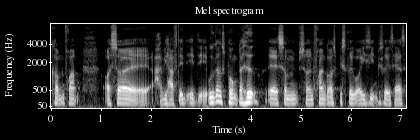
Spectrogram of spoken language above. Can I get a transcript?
komme frem. Og så øh, har vi haft et, et, udgangspunkt, der hed, øh, som Søren Frank også beskriver i sin beskrivelse af os,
